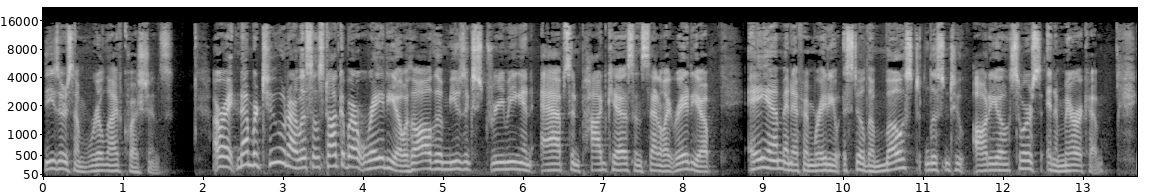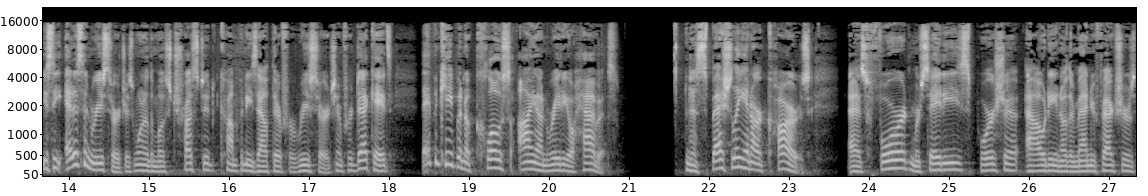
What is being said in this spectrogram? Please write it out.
These are some real life questions. All right, number two on our list, let's talk about radio with all the music streaming and apps and podcasts and satellite radio. AM and FM radio is still the most listened to audio source in America. You see, Edison Research is one of the most trusted companies out there for research, and for decades, they've been keeping a close eye on radio habits, and especially in our cars, as Ford, Mercedes, Porsche, Audi, and other manufacturers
